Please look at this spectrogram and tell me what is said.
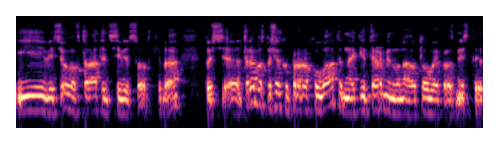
і від цього втратить ці відсотки. Да? Тобто е, треба спочатку прорахувати, на який термін вона готова їх розмістити.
